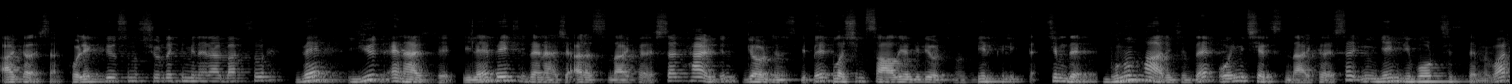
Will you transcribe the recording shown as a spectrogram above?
arkadaşlar kolekliyorsunuz şuradaki mineral box'ı ve 100 enerji ile 500 enerji arasında arkadaşlar her gün gördüğünüz gibi ulaşım sağlayabiliyorsunuz bir klikte. Şimdi bunun haricinde oyun içerisinde arkadaşlar in-game reward sistemi var.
